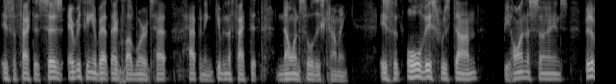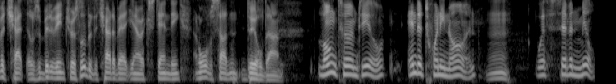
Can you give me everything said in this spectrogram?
Is the fact that it says everything about that club where it's ha- happening, given the fact that no one saw this coming, is that all this was done behind the scenes. Bit of a chat. There was a bit of interest, a little bit of chat about you know extending, and all of a sudden, deal done. Long term deal, end of 29, Mm. worth seven mil.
